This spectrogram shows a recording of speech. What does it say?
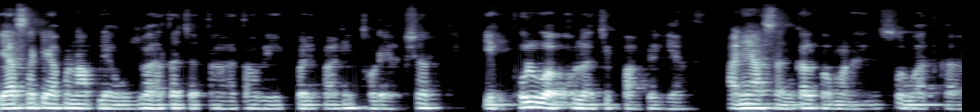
यासाठी आपण आपल्या उजव्या हाताच्या तळहातावर एक पळी पाणी थोडे अक्षर एक फुल वा फुलाची पाकळी घ्या. आणि हा संकल्प म्हणायला सुरुवात करा.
